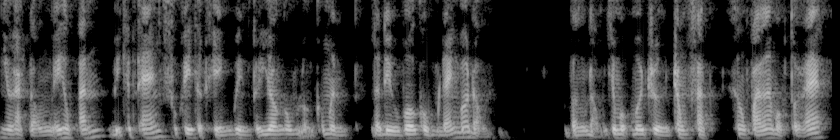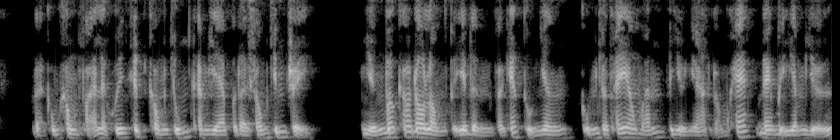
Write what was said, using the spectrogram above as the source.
nhiều hoạt động Nguyễn Ngọc Ánh bị kết án sau khi thực hiện quyền tự do ngôn luận của mình là điều vô cùng đáng báo động. Vận động cho một môi trường trong sạch không phải là một tội ác và cũng không phải là khuyến khích công chúng tham gia vào đời sống chính trị. Những báo cáo đau lòng từ gia đình và các tù nhân cũng cho thấy ông Ánh và nhiều nhà hoạt động khác đang bị giam giữ,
